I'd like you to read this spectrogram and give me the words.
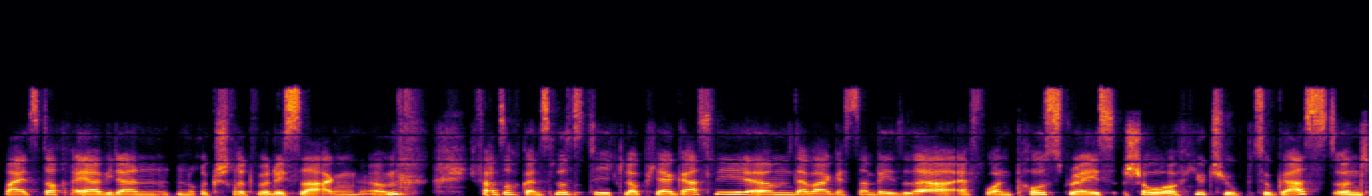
war jetzt doch eher wieder ein, ein Rückschritt, würde ich sagen. Ähm, ich fand es auch ganz lustig. Ich glaube, Pierre Gasly, ähm, der war gestern bei dieser F1 Post-Race-Show auf YouTube zu Gast und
